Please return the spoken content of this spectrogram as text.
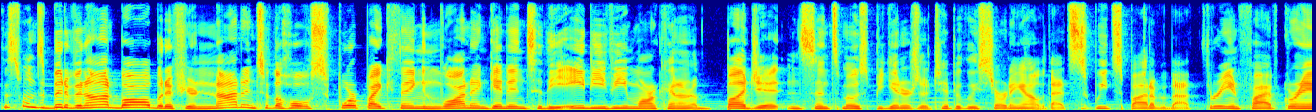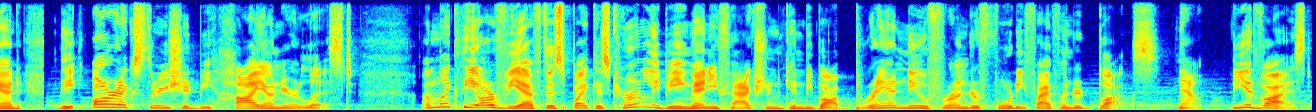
This one's a bit of an oddball, but if you're not into the whole sport bike thing and want to get into the ADV market on a budget, and since most beginners are typically starting out with that sweet spot of about 3 and 5 grand, the RX3 should be high on your list. Unlike the RVF, this bike is currently being manufactured and can be bought brand new for under 4500 bucks. Now, be advised,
